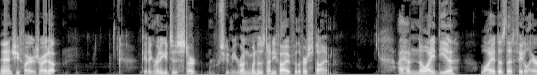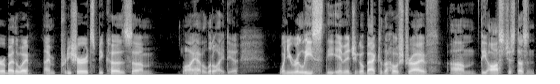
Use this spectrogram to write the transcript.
And she fires right up. Getting ready to start, excuse me, run Windows 95 for the first time. I have no idea why it does that fatal error, by the way. I'm pretty sure it's because, um, well, I have a little idea. When you release the image and go back to the host drive, um, the OS just doesn't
